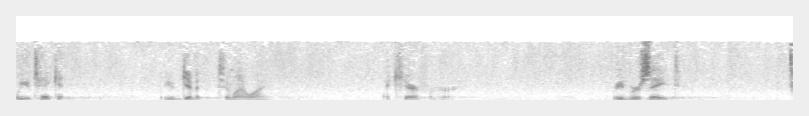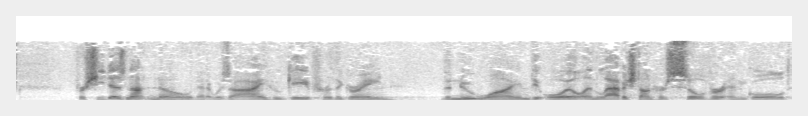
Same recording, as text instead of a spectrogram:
Will you take it? Will you give it to my wife? I care for her. Read verse 8. For she does not know that it was I who gave her the grain, the new wine, the oil, and lavished on her silver and gold,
